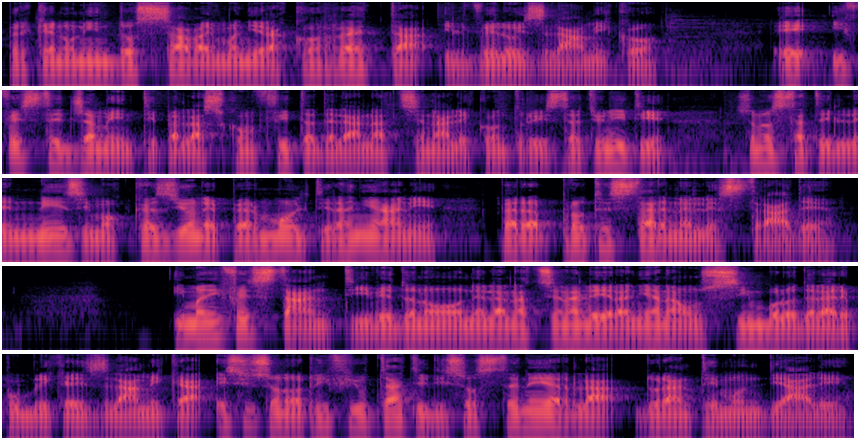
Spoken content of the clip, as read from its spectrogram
perché non indossava in maniera corretta il velo islamico. E i festeggiamenti per la sconfitta della nazionale contro gli Stati Uniti sono stati l'ennesima occasione per molti iraniani per protestare nelle strade. I manifestanti vedono nella nazionale iraniana un simbolo della Repubblica Islamica e si sono rifiutati di sostenerla durante i mondiali.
